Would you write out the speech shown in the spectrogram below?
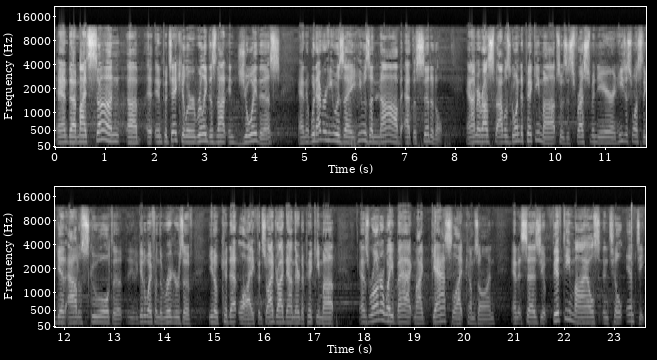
And uh, my son, uh, in particular, really does not enjoy this. And whenever he was a, he was a knob at the Citadel. And I remember I was, I was, going to pick him up, so it was his freshman year, and he just wants to get out of school to, to get away from the rigors of, you know, cadet life. And so I drive down there to pick him up. As we're on our way back, my gas light comes on, and it says, you know, 50 miles until empty.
